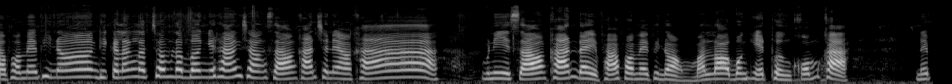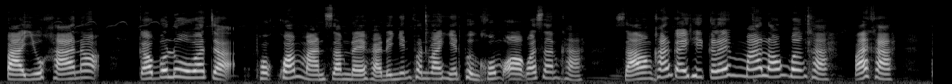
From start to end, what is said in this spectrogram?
ค่ะพ่อแม่พี่น้องที่กำลังรับชมรับเบิงอยู่ทางช่องสาวอังคารชาแนลค่ะมื้อนี้สาวอังคารได้พาพ่อแม่พี่น้องมาเลาะเบิงเห็ดเผิงคมค่ะ ในป่ายูคาเนาะก็บ่รู้ว่าจะพกความหมานซำใดค่ะ ได้ยินเพิ่นว่าเห็ดเผิงคมออกว่าซั่นค่ะ สาวอังคารกับไอทิดก็เลยมาลองเบิงค่ะ ไปค่ะ ไป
